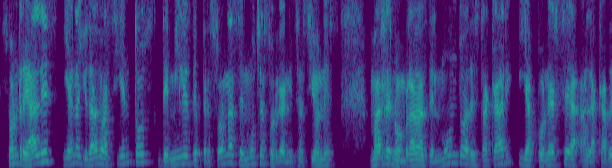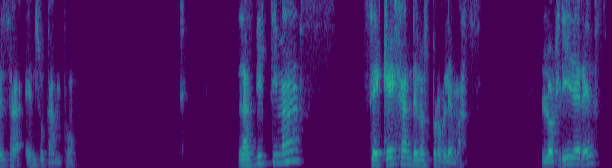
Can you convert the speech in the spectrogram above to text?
son reales y han ayudado a cientos de miles de personas en muchas organizaciones más renombradas del mundo a destacar y a ponerse a la cabeza en su campo. Las víctimas se quejan de los problemas. Los líderes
